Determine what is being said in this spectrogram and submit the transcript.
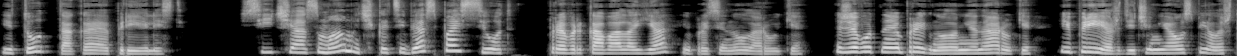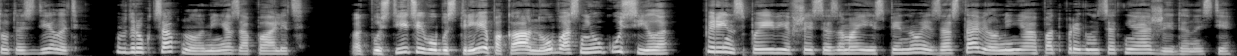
И тут такая прелесть. «Сейчас мамочка тебя спасет», – проворковала я и протянула руки. Животное прыгнуло мне на руки, и прежде чем я успела что-то сделать, вдруг цапнуло меня за палец. «Отпустите его быстрее, пока оно вас не укусило». Принц, появившийся за моей спиной, заставил меня подпрыгнуть от неожиданности.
